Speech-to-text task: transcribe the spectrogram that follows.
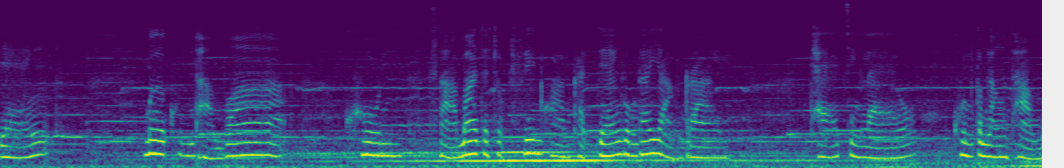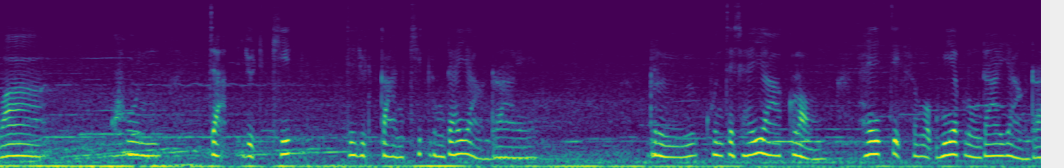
แย้ง เมื่อคุณถามว่า คุณสามารถจะจบสิ้นความขัดแย้งลงได้อย่างไร แท้จริงแล้ว คุณกำลังถามว่า คุณจะหยุดคิด จะหยุดการคิดลงได้อย่างไร หรือคุณจะใช้ยากล่อมให้จิตสงบเงียบลงได้อย่างไร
